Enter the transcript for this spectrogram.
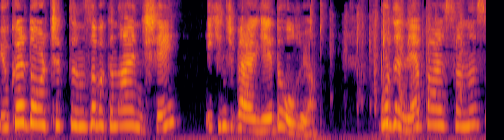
Yukarı doğru çıktığınızda bakın aynı şey ikinci belgeye de oluyor. Burada ne yaparsanız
